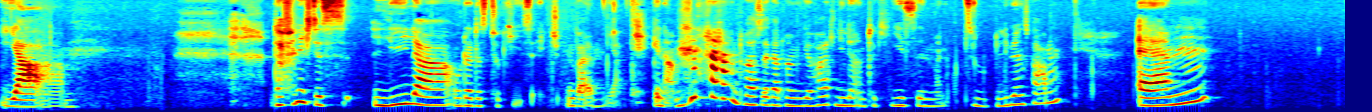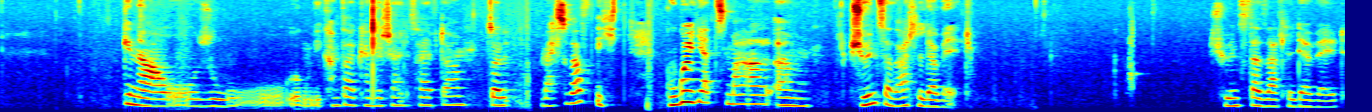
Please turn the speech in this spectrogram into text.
Ja. Da finde ich das lila oder das Türkis. Weil, ja, genau. du hast ja gerade von mir gehört, lila und Türkis sind meine absoluten Lieblingsfarben. Ähm, genau, so irgendwie kommt da kein gescheites Halfter. Soll, weißt du was? Ich google jetzt mal ähm, schönster Sattel der Welt. Schönster Sattel der Welt.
